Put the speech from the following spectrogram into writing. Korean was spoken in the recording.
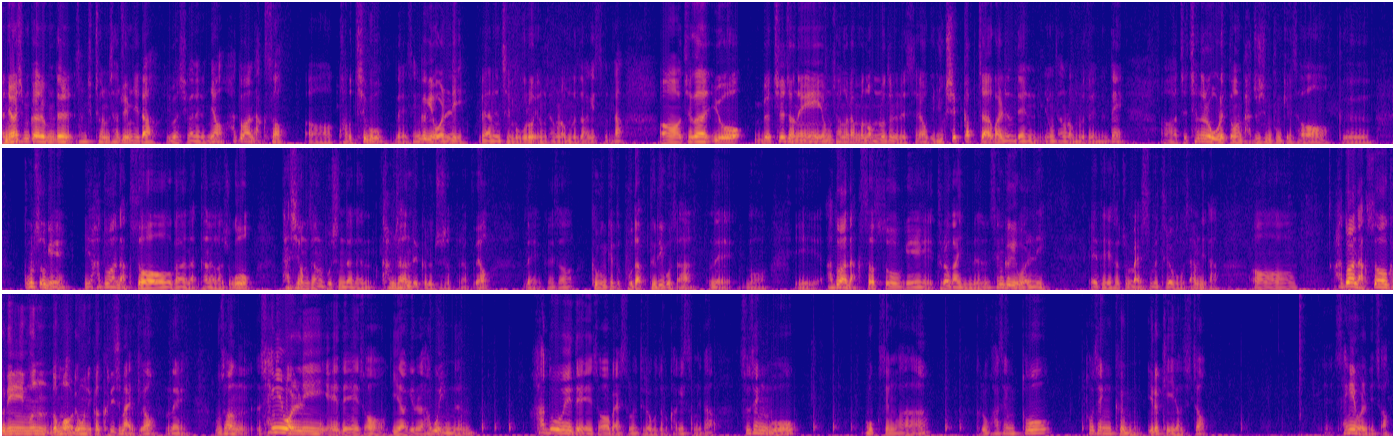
안녕하십니까 여러분들 산책처럼 사주입니다. 이번 시간에는요 하도와 낙서 어, 괄호치고 네, 생각의 원리라는 제목으로 영상을 업로드 하겠습니다. 어, 제가 요 며칠 전에 영상을 한번 업로드를 했어요. 그 60갑자 관련된 영상을 업로드 했는데 어, 제 채널을 오랫동안 봐주신 분께서 그 꿈속에 이 하도와 낙서가 나타나 가지고 다시 영상을 보신다는 감사한 댓글을 주셨더라고요. 네, 그래서 그분께 도 보답 드리고자, 네, 뭐, 이 하도와 낙서 속에 들어가 있는 생각의 원리에 대해서 좀 말씀을 드려보고자 합니다. 어, 하도와 낙서 그림은 너무 어려우니까 그리지 말고요. 네, 우선 생의 원리에 대해서 이야기를 하고 있는 하도에 대해서 말씀을 드려보도록 하겠습니다. 수생목, 목생화, 그리고 화생토, 토생금 이렇게 이어지죠. 네, 생의 원리죠.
